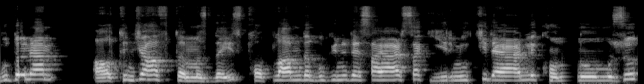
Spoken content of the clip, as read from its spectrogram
bu dönem 6. haftamızdayız. Toplamda bugünü de sayarsak 22 değerli konuğumuzu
